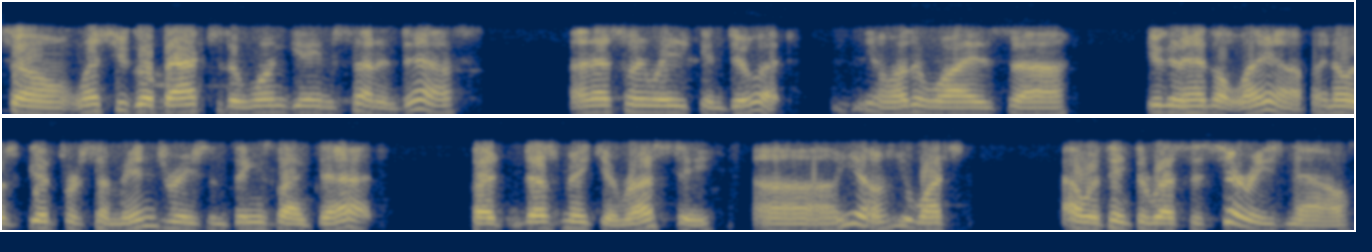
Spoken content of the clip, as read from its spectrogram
So unless you go back to the one game sudden death, uh, that's the only way you can do it. You know, otherwise uh, you're going to have the layup. I know it's good for some injuries and things like that, but it does make you rusty. Uh, you know, you watch. I would think the rest of the series now.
